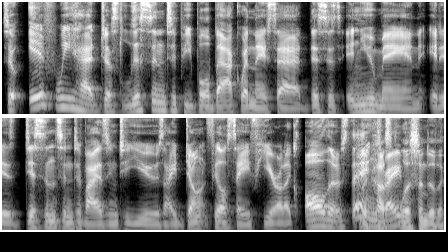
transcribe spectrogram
So if we had just listened to people back when they said this is inhumane, it is disincentivizing to use, I don't feel safe here, like all those things, cus- right? Listen to the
